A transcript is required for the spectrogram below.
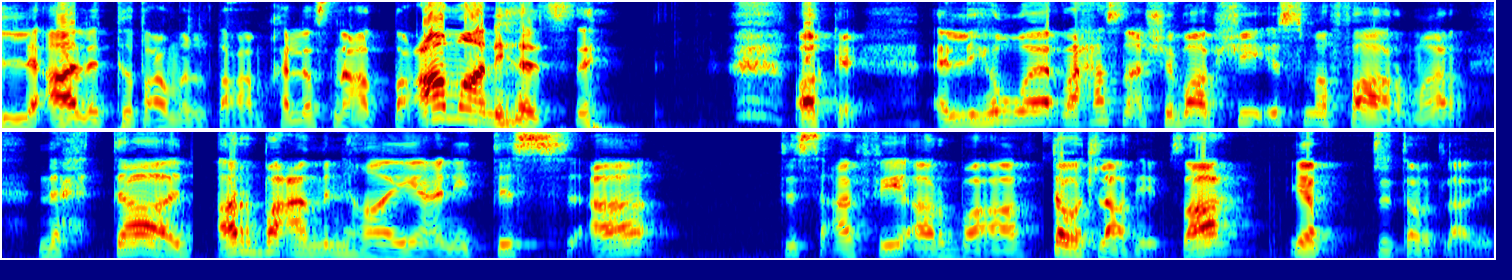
الآلة تطعم الطعام. خلي أصنع الطعام أنا هسه. okay. اللي هو راح أصنع شباب شيء اسمه farmer. نحتاج أربعة من هاي يعني تسعة تسعة في أربعة. 36 صح؟ yep 36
